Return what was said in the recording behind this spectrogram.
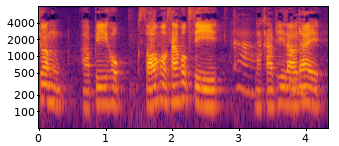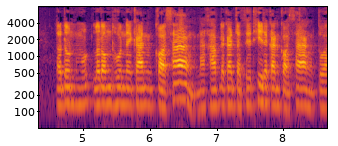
ช่วงอ่าปีหกสองหกสามหกสี่ค่ะนะครับที่เราได้ระดมระดมทุนในการก่อสร้างนะครับในการจัดซื้อที่และการก่อสร้างตัว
